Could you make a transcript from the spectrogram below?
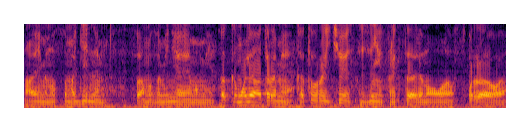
а именно с самодельным самозаменяемыми аккумуляторами, которые часть из них представлена у вас справа.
